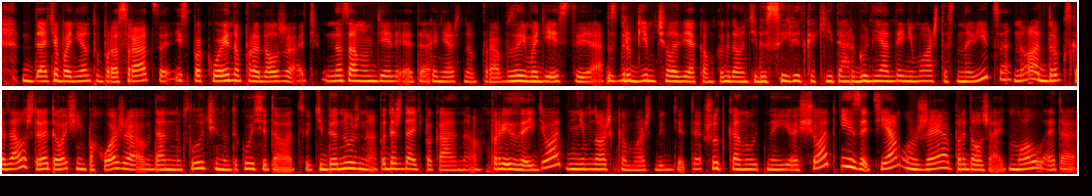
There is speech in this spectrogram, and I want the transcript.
дать оппоненту просраться и спокойно продолжать. На самом самом деле это, конечно, про взаимодействие с другим человеком, когда он тебе сыпет какие-то аргументы и не может остановиться. Но друг сказал, что это очень похоже в данном случае на такую ситуацию. Тебе нужно подождать, пока она произойдет, немножко, может быть, где-то шуткануть на ее счет, и затем уже продолжать. Мол, это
